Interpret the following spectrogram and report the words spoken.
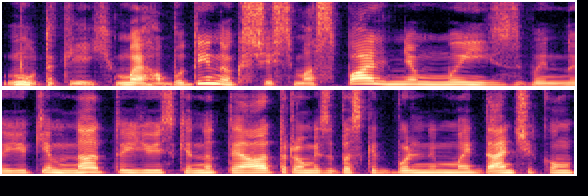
ну, такий мегабудинок з шістьма спальнями, з винною кімнатою, з кінотеатром, із баскетбольним майданчиком,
